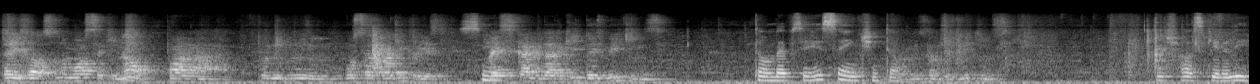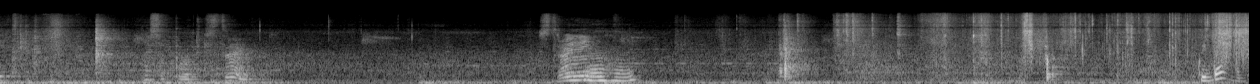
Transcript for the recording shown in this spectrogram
Thaís, ó, você não mostra aqui não, pra, pra mostrar o negócio de empresa. Sim. Mas esse calendário aqui de 2015. Então deve ser recente, então. Pelo menos não, 2015. Tem churrasqueira ali? Essa porta, que estranho. Estranho, hein? Aham. Cuidado.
